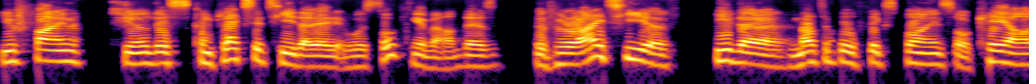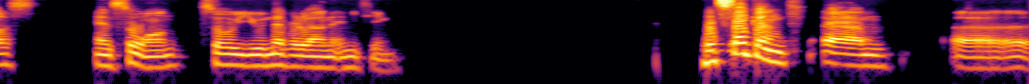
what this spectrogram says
you find you know, this complexity that I was talking about. There's a variety of either multiple fixed points or chaos and so on. So you never learn anything. The second um, uh,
